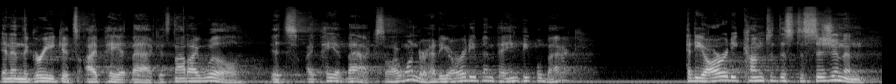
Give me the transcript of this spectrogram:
And in the Greek, it's I pay it back. It's not I will, it's I pay it back. So I wonder, had he already been paying people back? Had he already come to this decision and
